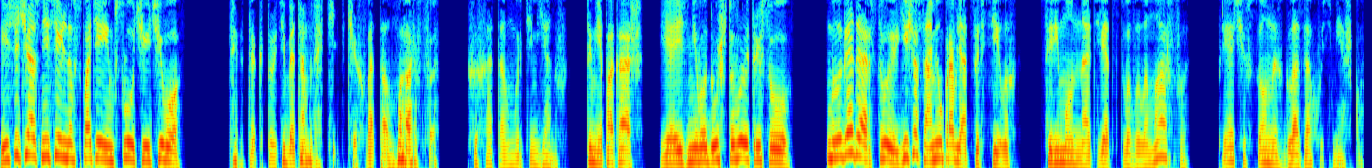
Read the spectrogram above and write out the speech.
и сейчас не сильно вспотеем в случае чего. «Это кто тебя там за титьки хватал, Марфа?» — хохотал Мартемьянов. «Ты мне покаж, я из него душ-то вытрясу». «Благодарствую, еще сами управляться в силах церемонно ответствовала Марфа, пряча в сонных глазах усмешку.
